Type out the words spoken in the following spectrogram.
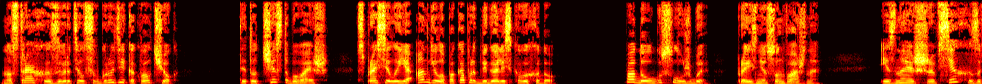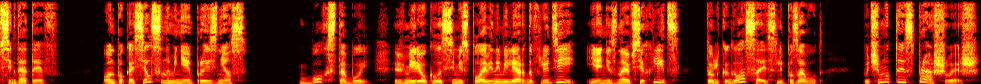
Но страх завертелся в груди, как волчок. «Ты тут часто бываешь?» — спросила я ангела, пока продвигались к выходу. «По долгу службы», — произнес он важно. «И знаешь всех завсегдатаев?» Он покосился на меня и произнес. «Бог с тобой. В мире около семи с половиной миллиардов людей. Я не знаю всех лиц. Только голоса, если позовут. Почему ты спрашиваешь?»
